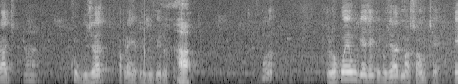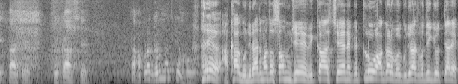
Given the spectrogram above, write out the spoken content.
રાજ આખું ગુજરાત આપણે ભેગું કર્યું હા. પણ લોકો એવું કહે છે કે ગુજરાતમાં સમ છે એકતા છે વિકાસ છે. તો આપણા ઘરમાં જ કેમ હોવું? અરે આખા ગુજરાતમાં તો સમ છે વિકાસ છે અને કેટલું આગળ ગુજરાત વધી ગયું અત્યારે.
